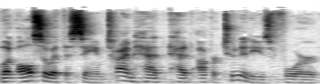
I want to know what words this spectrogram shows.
but also at the same time had had opportunities for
